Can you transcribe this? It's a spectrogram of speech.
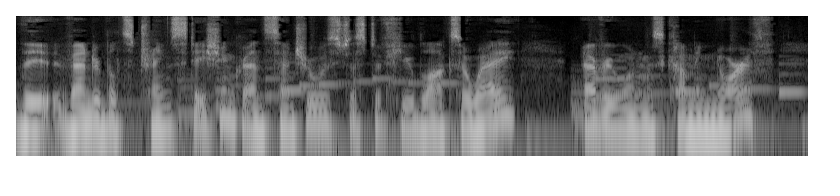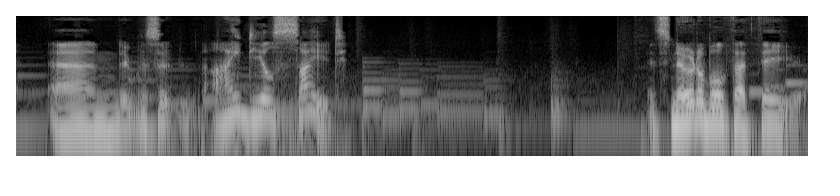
The Vanderbilt's train station, Grand Central, was just a few blocks away. Everyone was coming north, and it was an ideal site. It's notable that the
